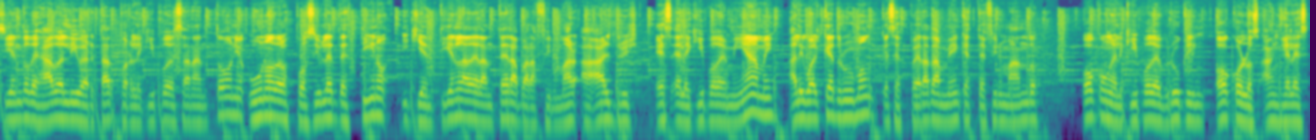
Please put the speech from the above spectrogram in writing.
siendo dejado en libertad por el equipo de San Antonio, uno de los posibles destinos y quien tiene la delantera para firmar a Aldrich es el equipo de Miami, al igual que Drummond, que se espera también que esté firmando o con el equipo de Brooklyn o con Los Ángeles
